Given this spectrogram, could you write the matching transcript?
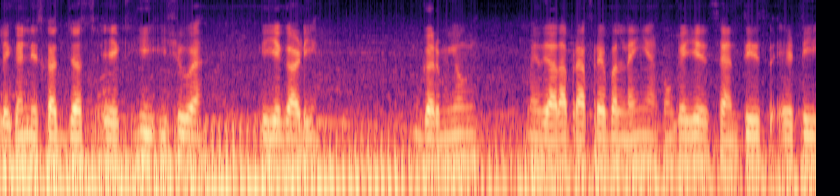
लेकिन इसका जस्ट एक ही इशू है कि ये गाड़ी गर्मियों में ज़्यादा प्रेफरेबल नहीं है, क्योंकि ये सैंतीस एटी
